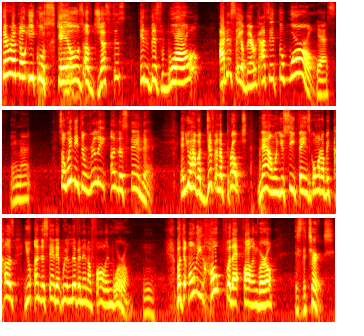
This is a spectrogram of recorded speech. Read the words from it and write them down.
There are no equal scales of justice in this world. I didn't say America, I said the world. Yes. Amen. So we need to really understand that. And you have a different approach now when you see things going on because you understand that we're living in a fallen world. But the only hope for that fallen world is the church.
